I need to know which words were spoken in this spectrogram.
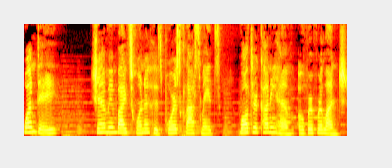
One day, Jem invites one of his poorest classmates, Walter Cunningham, over for lunch.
